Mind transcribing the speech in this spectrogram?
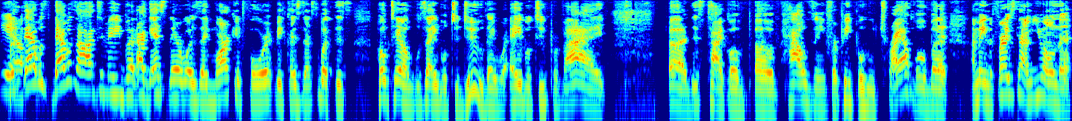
yeah. But that was that was odd to me. But I guess there was a market for it because that's what this hotel was able to do. They were able to provide uh, this type of of housing for people who travel. But I mean, the first time you on the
